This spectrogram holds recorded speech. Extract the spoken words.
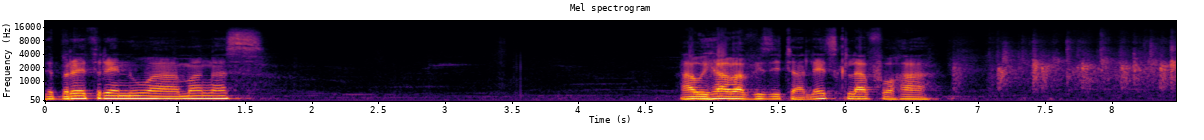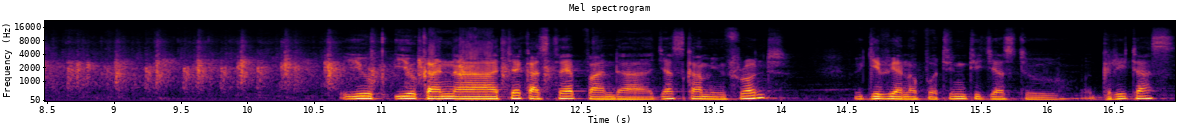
The brethren who are among us. Ah, we have a visitor. Let's clap for her. You, you can uh, take a step and uh, just come in front. We give you an opportunity just to greet us.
